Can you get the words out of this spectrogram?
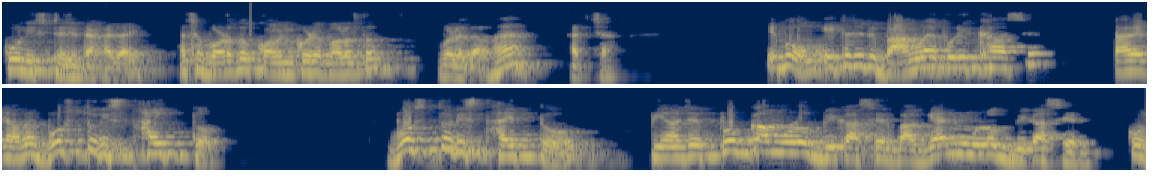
কোন স্টেজে দেখা যায়? আচ্ছা বড় তো কমেন্ট করে বলো তো, বলে দাও হ্যাঁ? আচ্ছা। এবং এটা যদি বাংলায় পরীক্ষা আসে, তাহলে এটা হবে বস্তুর স্থায়িত্ব। বস্তুর স্থায়িত্ব পেঁয়াজের প্রজ্ঞামূলক বিকাশের বা জ্ঞানমূলক বিকাশের কোন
